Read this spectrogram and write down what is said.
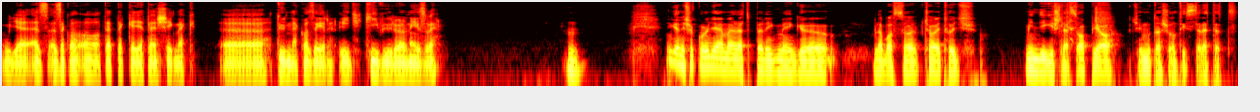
ugye ez, ezek a, a tettek kegyetlenségnek ö, tűnnek azért így kívülről nézve. Igen, és akkor ugye emellett pedig még ö, lebassza a csajt, hogy mindig is lesz apja, úgyhogy mutasson tiszteletet.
